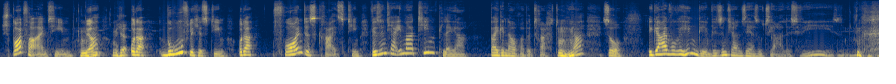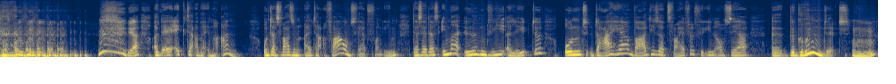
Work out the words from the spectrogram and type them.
Sportvereinteam, mhm. ja? ja, oder berufliches Team oder Freundeskreisteam. Wir sind ja immer Teamplayer bei genauer Betrachtung, mhm. ja. So, egal wo wir hingehen, wir sind ja ein sehr soziales Wesen. ja, und er eckte aber immer an. Und das war so ein alter Erfahrungswert von ihm, dass er das immer irgendwie erlebte. Und daher war dieser Zweifel für ihn auch sehr äh, begründet. Mhm.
